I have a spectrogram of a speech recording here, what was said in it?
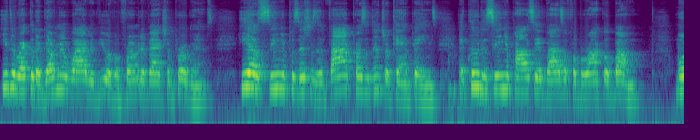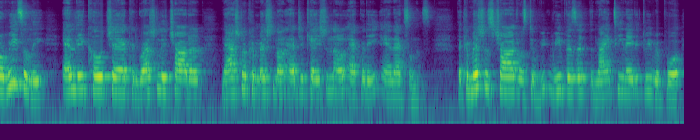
he directed a government wide review of affirmative action programs. He held senior positions in five presidential campaigns, including senior policy advisor for Barack Obama. More recently, Edley co chaired congressionally chartered National Commission on Educational Equity and Excellence. The commission's charge was to re- revisit the 1983 report,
